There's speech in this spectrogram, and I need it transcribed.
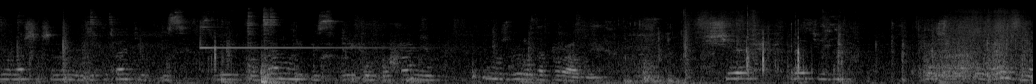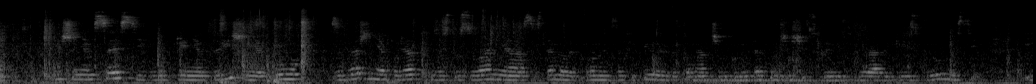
до наших шановних депутатів із своєю проблемою, із своїм проханням, ну, можливо, за порадою. Ще 3 березня рішенням сесії було прийнято рішення про затвердження порядку застосування системи електронних закупівель виконавчим комітетом Шишівської міської ради Київської області і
